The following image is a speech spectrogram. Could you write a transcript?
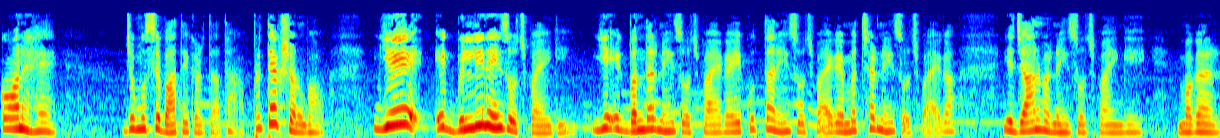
कौन है जो मुझसे बातें करता था? प्रत्यक्ष अनुभव। ये एक बिल्ली नहीं सोच पाएगी, ये एक बंदर नहीं सोच पाएगा, ये कुत्ता नहीं सोच पाएगा मच्छर नहीं सोच पाएगा, ये जानवर नहीं सोच पाएँगे, मगर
